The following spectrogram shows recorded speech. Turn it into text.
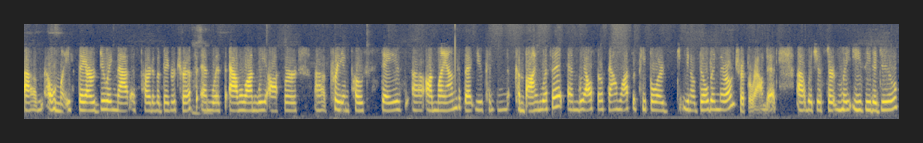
um, only. They are doing that as part of a bigger trip. Mm-hmm. And with Avalon, we offer uh, pre and post stays uh, on land that you can combine with it. And we also found lots of people are, you know, building their own trip around it, uh, which is certainly easy to do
